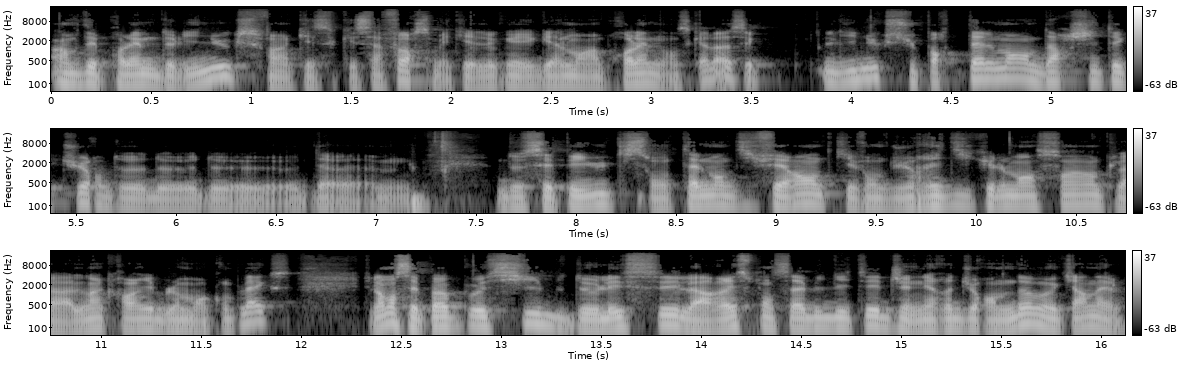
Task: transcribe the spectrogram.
un des problèmes de Linux, enfin qui est, sa force, mais qui est également un problème dans ce cas-là, c'est que Linux supporte tellement d'architectures de CPU qui sont tellement différentes, qui vont du ridiculement simple à l'incroyablement complexe. Finalement, c'est pas possible de laisser la responsabilité de générer du random au kernel.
